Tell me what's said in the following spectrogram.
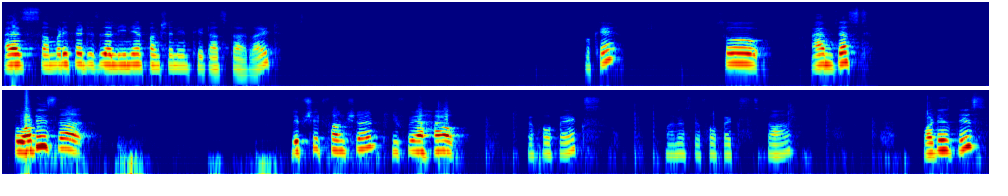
as somebody said this is a linear function in theta star right okay? So i am just so what is the Lipschitz function? If we have f of x minus f of x star what is this?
